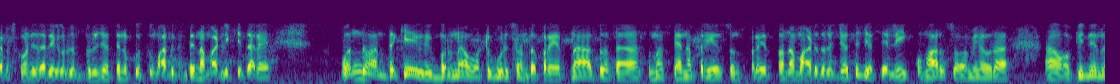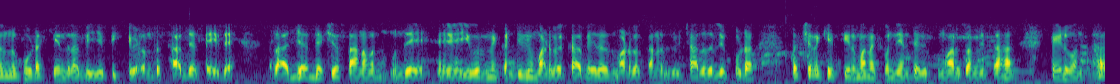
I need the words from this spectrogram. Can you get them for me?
ಕರೆಸ್ಕೊಂಡಿದ್ದಾರೆ ಇವರಿಬ್ಬರ ಜೊತೆ ಕೂತು ಮಾತುಕತೆಯನ್ನ ಮಾಡ್ಲಿಕ್ಕಿದ್ದಾರೆ. ಒಂದು ಹಂತಕ್ಕೆ ಇವರಿಬ್ಬರನ್ನ ಒಟ್ಟುಗೂಡಿಸುವಂತ ಪ್ರಯತ್ನ ಅಥವಾ ಸಮಸ್ಯೆಯನ್ನ ಪರಿಹರಿಸುವಂತ ಪ್ರಯತ್ನವನ್ನ ಮಾಡಿದ್ರ. ಜೊತೆ ಜೊತೆಯಲ್ಲಿ ಕುಮಾರಸ್ವಾಮಿ ಅವರ ಒಪಿನಿಯನ್ ಅನ್ನು ಕೂಡ ಕೇಂದ್ರ ಬಿಜೆಪಿ ಕೇಳುವಂತ ಸಾಧ್ಯತೆ ಇದೆ. ರಾಜ್ಯಾಧ್ಯಕ್ಷ ಸ್ಥಾನವನ್ನ ಮುಂದೆ ಇವರನ್ನೇ ಕಂಟಿನ್ಯೂ ಮಾಡ್ಬೇಕಾ, ಬೇರೆಯವ್ರು ಮಾಡ್ಬೇಕಾ ಅನ್ನೋದ್ರ ವಿಚಾರದಲ್ಲಿ ಕೂಡ ತಕ್ಷಣಕ್ಕೆ ತೀರ್ಮಾನಕ್ಕೆ ಬನ್ನಿ ಅಂತೇಳಿ ಕುಮಾರಸ್ವಾಮಿ ಸಹ ಹೇಳುವಂತಹ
